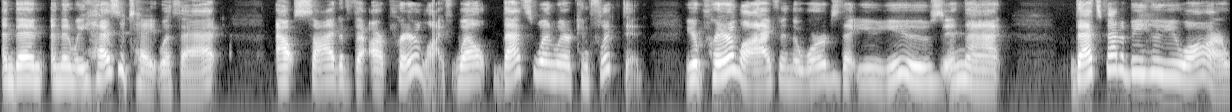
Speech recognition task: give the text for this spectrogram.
And then and then we hesitate with that outside of the, our prayer life. Well, that's when we're conflicted. Your prayer life and the words that you use in that that's got to be who you are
